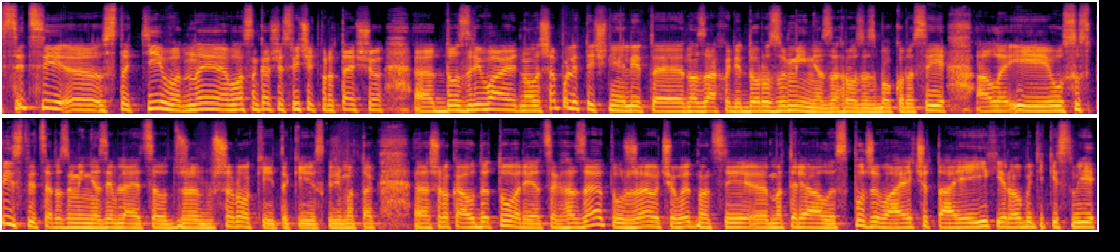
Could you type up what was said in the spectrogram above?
Всі ці е, статті вони власне кажучи свідчать про те, що е, дозрівають не лише політичні еліти на заході до розуміння загрози з боку Росії, але і у суспільстві це розуміння з'являється. От вже широкий такі, скажімо так, е, широка аудиторія цих газет. Уже очевидно ці матеріали матеріали, споживає, читає їх і робить якісь свої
